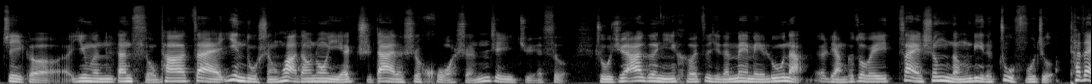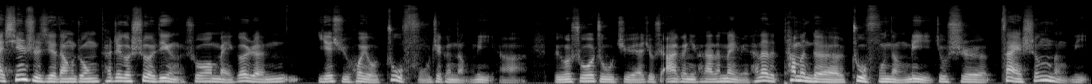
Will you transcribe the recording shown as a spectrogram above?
这个英文单词，它在印度神话当中也指代的是火神这一角色。主角阿格尼和自己的妹妹露娜，呃，两个作为再生能力的祝福者。他在新世界当中，他这个设定说每个人也许会有祝福这个能力啊，比如说主角就是阿格尼和他的妹妹，他的他们的祝福能力就是再生能力。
